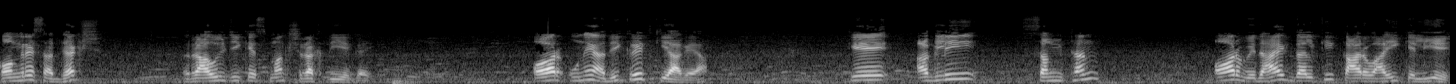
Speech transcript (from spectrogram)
कांग्रेस अध्यक्ष राहुल जी के समक्ष रख दिए गए और उन्हें अधिकृत किया गया कि अगली संगठन और विधायक दल की कार्यवाही के लिए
